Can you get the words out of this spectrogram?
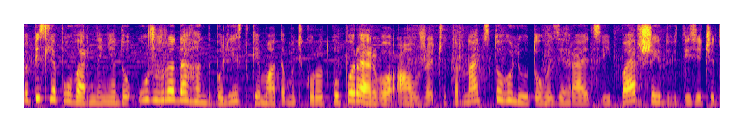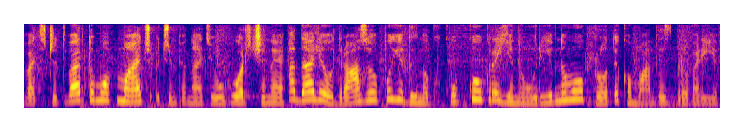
Опісля повернення до Ужгорода гандболістки матимуть коротку перерву. А уже 14 лютого зіграють свій перший у 2024-му матч у чемпіонаті Угорщини. А далі одразу поєдинок Кубку України у Рівному проти команди з Броварів.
